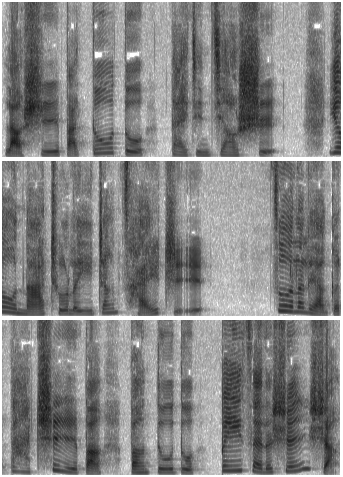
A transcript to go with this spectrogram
老师把嘟嘟带进教室，又拿出了一张彩纸，做了两个大翅膀，帮嘟嘟。背在了身上。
